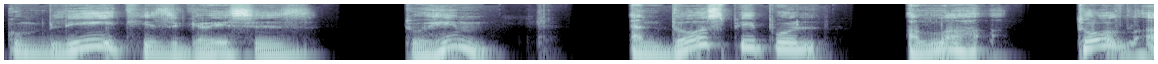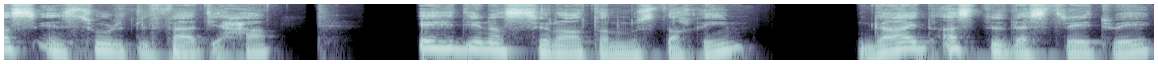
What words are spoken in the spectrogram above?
complete His graces to him? And those people, Allah told us in Surah Al-Fatiha, اهدنا الصراط المستقيم guide us to the straight way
